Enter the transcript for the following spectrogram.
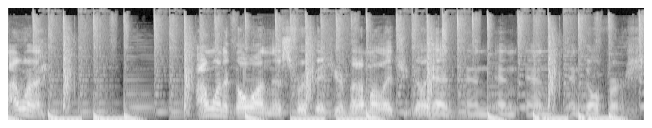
I want to. I want to go on this for a bit here, but I'm going to let you go ahead and and and and go first.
